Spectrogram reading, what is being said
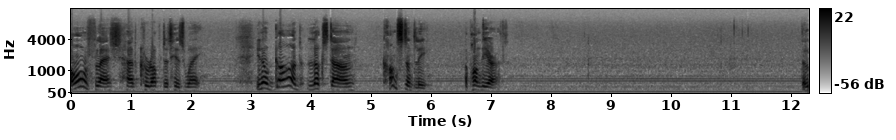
all flesh had corrupted his way. You know, God looks down constantly upon the earth. The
